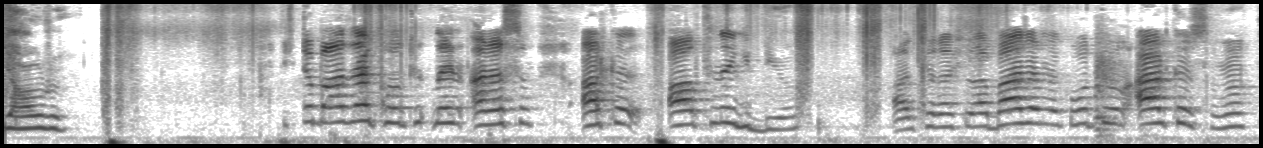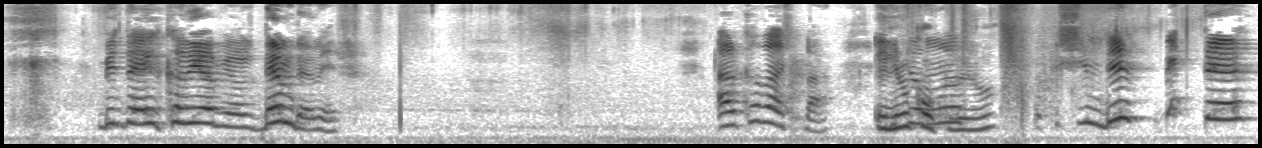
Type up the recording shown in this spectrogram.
Yavru. İşte bazen koltukların arası arka altına gidiyor. Arkadaşlar bazen de koltuğun arkasını biz de yakalayamıyoruz değil mi Demir? Arkadaşlar Elimi videomuz kokluyor. Şimdi bitti.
